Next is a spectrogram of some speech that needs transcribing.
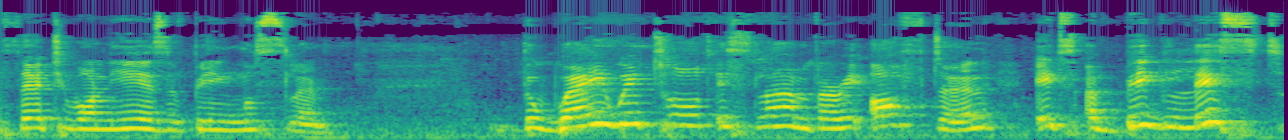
31 years of being Muslim. The way we're taught Islam, very often, it's a big list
